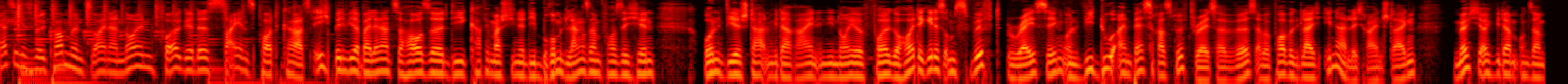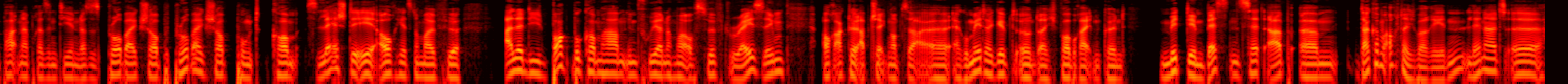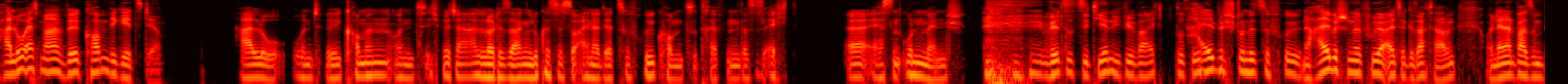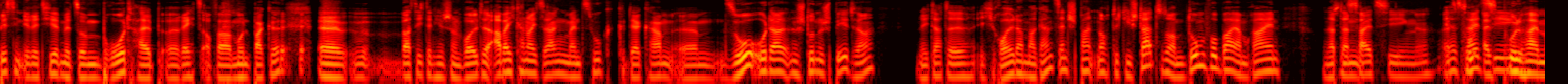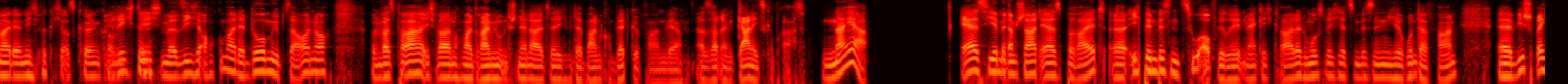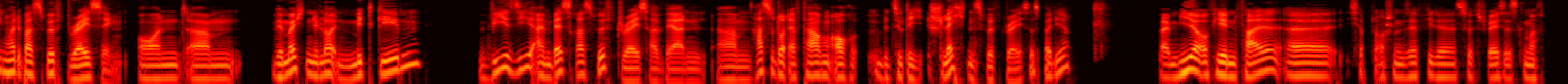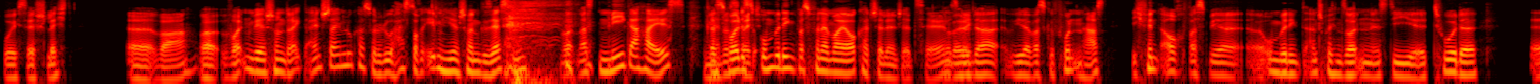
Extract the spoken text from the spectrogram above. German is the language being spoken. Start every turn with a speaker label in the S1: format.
S1: herzliches Willkommen zu einer neuen Folge des Science Podcasts. Ich bin wieder bei Lennart zu Hause, die Kaffeemaschine, die brummt langsam vor sich hin und wir starten wieder rein in die neue Folge. Heute geht es um Swift Racing und wie du ein besserer Swift Racer wirst. Aber bevor wir gleich inhaltlich reinsteigen, möchte ich euch wieder unseren Partner präsentieren. Das ist ProBike Shop, probikeshop.com slash de. Auch jetzt nochmal für alle, die Bock bekommen haben, im Frühjahr nochmal auf Swift Racing, auch aktuell abchecken, ob es da äh, Ergometer gibt und euch vorbereiten könnt mit dem besten Setup. Ähm, da können wir auch gleich drüber reden. Lennart, äh, hallo erstmal, willkommen, wie geht's dir?
S2: Hallo und willkommen und ich würde an alle Leute sagen, Lukas ist so einer, der zu früh kommt zu treffen. Das ist echt, äh, er ist ein Unmensch.
S1: Willst du zitieren, wie viel war ich
S2: zu früh? Halbe Stunde zu früh.
S1: Eine halbe Stunde früher, als wir gesagt haben. Und Lennart war so ein bisschen irritiert mit so einem Brot halb äh, rechts auf der Mundbacke, äh, was ich denn hier schon wollte. Aber ich kann euch sagen, mein Zug, der kam ähm, so oder eine Stunde später. Und ich dachte, ich roll da mal ganz entspannt noch durch die Stadt, so am Dom vorbei, am Rhein. Und hab dann
S2: Sightseeing, ne?
S1: Als,
S2: ja, als Pulheimer, der nicht wirklich aus Köln kommt.
S1: Richtig, und da sehe ich auch, guck mal, der Dom gibt's da auch noch. Und was war, ich war noch mal drei Minuten schneller, als wenn ich mit der Bahn komplett gefahren wäre. Also hat eigentlich gar nichts gebracht. Naja, er ist hier mit am Start, er ist bereit. Äh, ich bin ein bisschen zu aufgedreht, merke ich gerade. Du musst mich jetzt ein bisschen hier runterfahren. Äh, wir sprechen heute über Swift Racing und ähm, wir möchten den Leuten mitgeben, wie sie ein besserer Swift Racer werden. Ähm, hast du dort Erfahrung auch bezüglich schlechten Swift Races bei dir?
S2: Bei mir auf jeden Fall. Äh, ich habe auch schon sehr viele Swift Races gemacht, wo ich sehr schlecht äh, war. Aber wollten wir schon direkt einsteigen, Lukas? Oder du hast doch eben hier schon gesessen, warst mega heiß. Das ja, wolltest recht. unbedingt was von der Mallorca Challenge erzählen, weil recht. du da wieder was gefunden hast. Ich finde auch, was wir äh, unbedingt ansprechen sollten, ist die äh, Tour de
